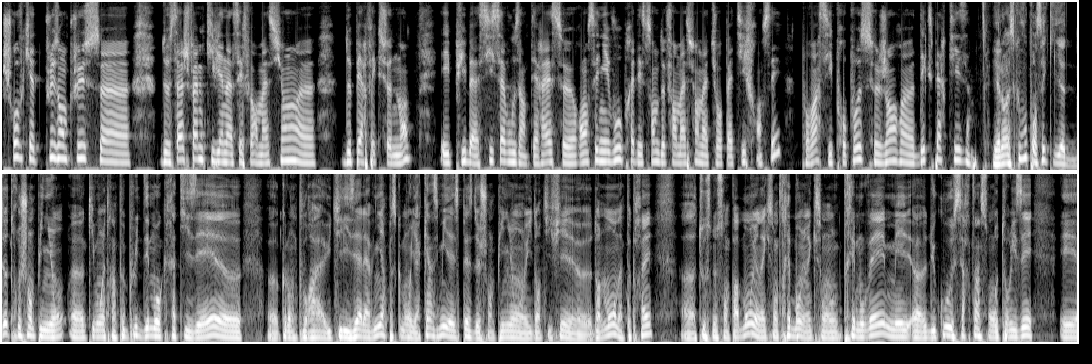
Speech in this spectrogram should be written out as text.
Je trouve qu'il y a de plus en plus de sages-femmes qui viennent à ces formations de perfectionnement. Et puis, bah, si ça vous intéresse, renseignez-vous auprès des centres de formation en naturopathie français pour voir s'ils proposent ce genre euh, d'expertise. Et alors, est-ce que vous pensez qu'il y a d'autres champignons euh, qui vont être un peu plus démocratisés, euh, que l'on pourra utiliser à l'avenir? Parce que bon, il y a 15 000 espèces de champignons identifiés dans le monde à peu près. tous ne sont pas bons, il y en a qui sont très bons, il y en a qui sont très mauvais, mais du coup, certains sont autorisés et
